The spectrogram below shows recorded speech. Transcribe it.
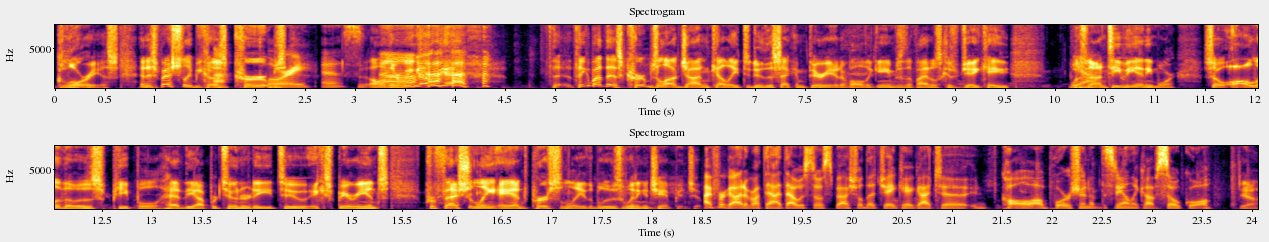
glorious, and especially because uh, Kerbs. Glorious. Oh, there we go. Yeah. Th- think about this. Kerbs allowed John Kelly to do the second period of all the games in the finals because J.K. wasn't yeah. on TV anymore. So all of those people had the opportunity to experience professionally and personally the Blues winning a championship. I forgot about that. That was so special that J.K. got to call a portion of the Stanley Cup. So cool. Yeah.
